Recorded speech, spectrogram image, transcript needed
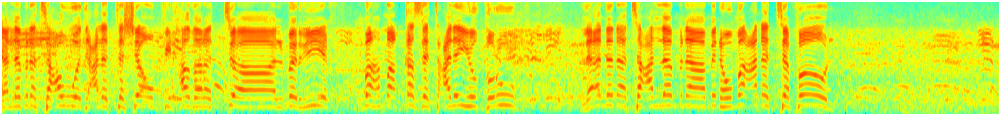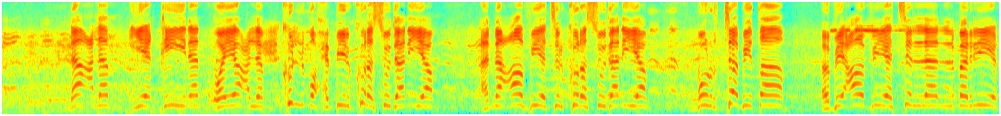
قال لم نتعود على التشاؤم في حضرة المريخ مهما قست عليه الظروف لأننا تعلمنا منه معنى التفاؤل. نعلم يقينا ويعلم كل محبي الكرة السودانية أن عافية الكرة السودانية مرتبطة بعافية المريخ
